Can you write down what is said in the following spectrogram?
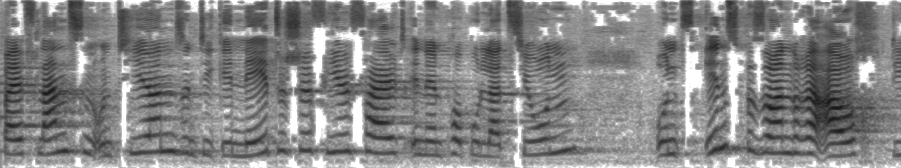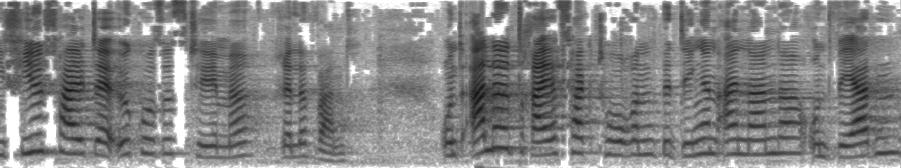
bei Pflanzen und Tieren sind die genetische Vielfalt in den Populationen und insbesondere auch die Vielfalt der Ökosysteme relevant. Und alle drei Faktoren bedingen einander und werden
